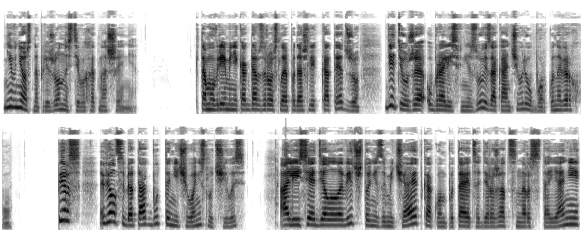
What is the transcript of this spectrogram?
не внес напряженности в их отношения. К тому времени, когда взрослые подошли к коттеджу, дети уже убрались внизу и заканчивали уборку наверху. Пирс вел себя так, будто ничего не случилось. Алисия делала вид, что не замечает, как он пытается держаться на расстоянии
